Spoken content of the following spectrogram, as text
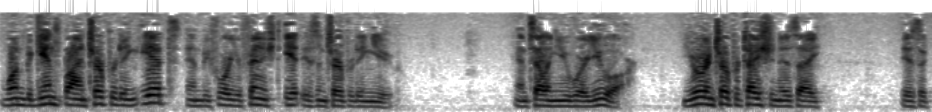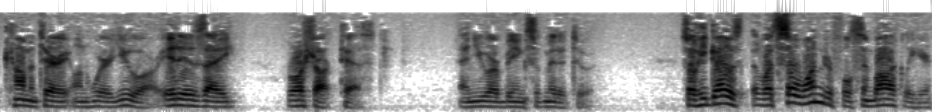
One begins by interpreting it, and before you're finished, it is interpreting you and telling you where you are. Your interpretation is a is a commentary on where you are. It is a Rorschach test, and you are being submitted to it. So he goes. What's so wonderful symbolically here,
